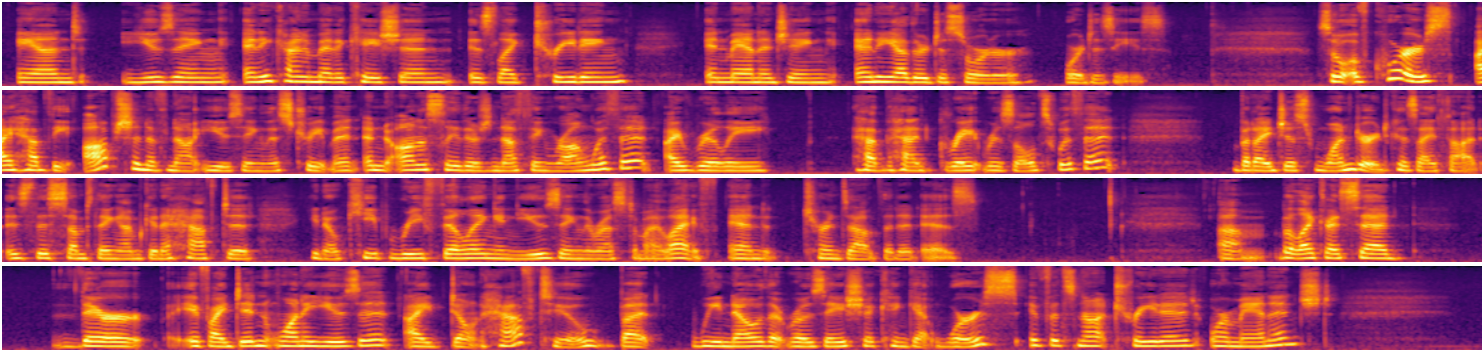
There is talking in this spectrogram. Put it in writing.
and using any kind of medication is like treating and managing any other disorder or disease. So, of course, I have the option of not using this treatment, and honestly, there's nothing wrong with it. I really have had great results with it, but I just wondered because I thought, is this something I'm going to have to, you know, keep refilling and using the rest of my life? And it turns out that it is. Um, but like I said, there, if I didn't want to use it, I don't have to, but we know that rosacea can get worse if it's not treated or managed.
